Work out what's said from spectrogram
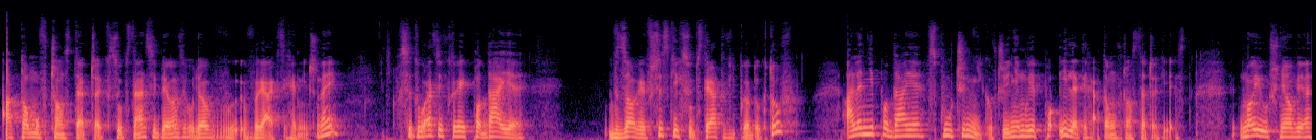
atomów cząsteczek substancji biorących udział w, w reakcji chemicznej, w sytuacji, w której podaję wzory wszystkich substratów i produktów, ale nie podaję współczynników, czyli nie mówię po ile tych atomów cząsteczek jest. Moi uczniowie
